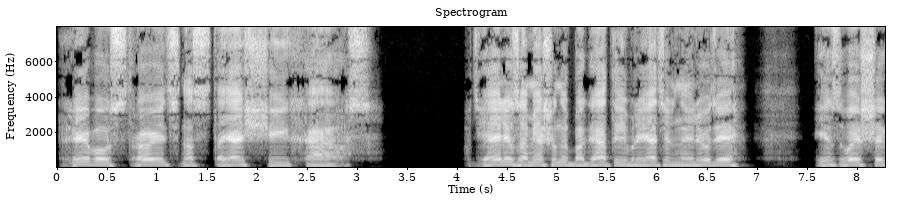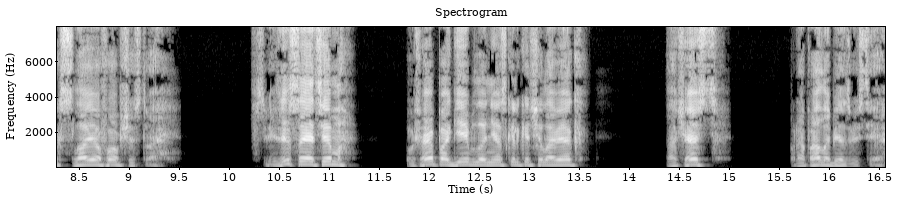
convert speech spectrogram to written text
либо устроить настоящий хаос. В деле замешаны богатые и влиятельные люди из высших слоев общества. В связи с этим уже погибло несколько человек, а часть пропала без вести.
